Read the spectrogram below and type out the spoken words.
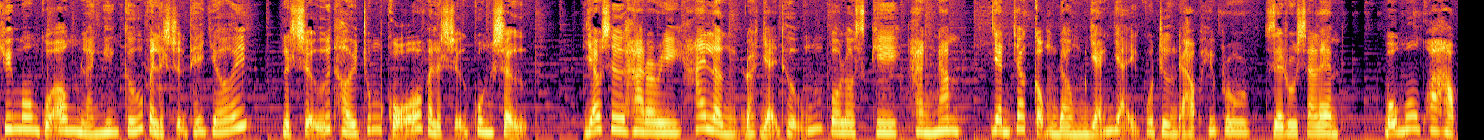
Chuyên môn của ông là nghiên cứu về lịch sử thế giới, lịch sử thời Trung Cổ và lịch sử quân sự. Giáo sư Harari hai lần đoạt giải thưởng Volosky hàng năm dành cho cộng đồng giảng dạy của trường Đại học Hebrew Jerusalem, bộ môn khoa học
